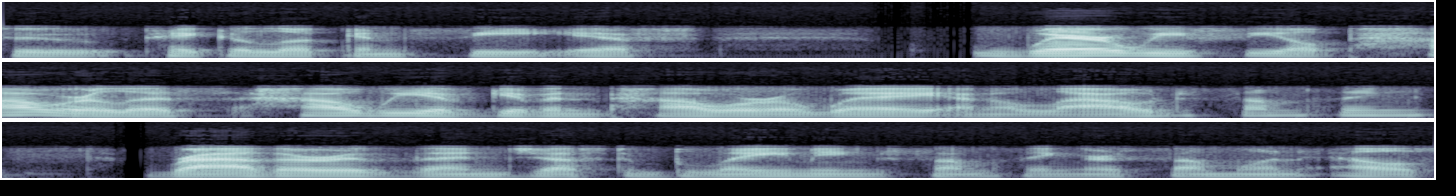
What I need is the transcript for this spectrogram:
to take a look and see if where we feel powerless, how we have given power away and allowed something rather than just blaming something or someone else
